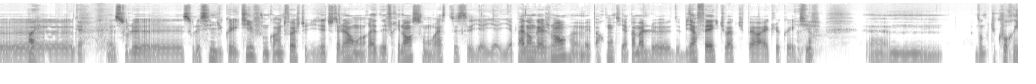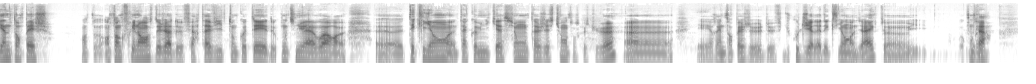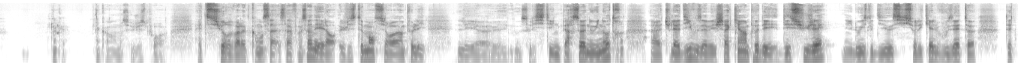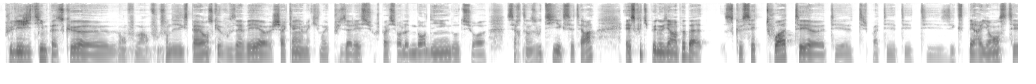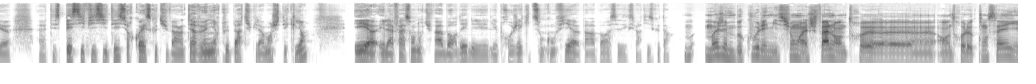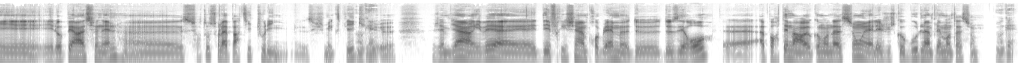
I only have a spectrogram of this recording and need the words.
euh, sous le sous le signe du collectif. Encore une fois, je te disais tout à l'heure, on reste des freelances, on reste il y a pas d'engagement, euh, mais par contre, il y a pas mal de de bienfaits que tu vois, que tu peux avoir avec le collectif. donc du coup, rien ne t'empêche en, tant que freelance déjà de faire ta vie de ton côté et de continuer à avoir euh, tes clients, ta communication, ta gestion, tout ce que tu veux. Euh, et rien ne t'empêche de, du coup de gérer des clients en direct. au contraire. D'accord, c'est juste pour être sûr voilà, de comment ça, ça, fonctionne. Et alors, justement, sur un peu les, les solliciter une personne ou une autre, tu l'as dit, vous avez chacun un peu des, sujets, et Louise le disait aussi, sur lesquels vous êtes peut-être plus légitime parce que, en, fonction des expériences que vous avez, chacun, il y en a qui vont être plus à l'aise sur, sur l'onboarding, d'autres sur certains outils, etc. Est-ce que tu peux nous dire un peu, bah, ce que c'est toi, tes, tes, tes, tes, expériences, tes, spécificités, sur quoi est-ce que tu vas intervenir plus particulièrement chez tes clients et, et, la façon dont tu vas aborder les, les, projets qui te sont confiés par rapport à ces expertises que tu as? Moi, j'aime beaucoup les missions à cheval entre, entre le conseil et, et l'opérationnel, surtout sur la partie tooling. Je m'explique. J'aime bien arriver à défricher un problème de, de zéro, euh, apporter ma recommandation et aller jusqu'au bout de l'implémentation. Ok.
